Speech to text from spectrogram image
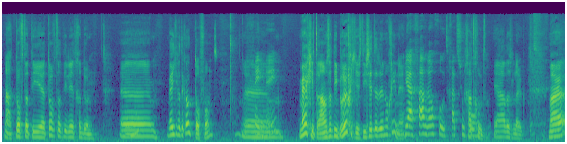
Nou, tof dat hij, eh, tof dat hij dit gaat doen. Ehm, Weet je wat ik ook tof vond? Mhm. Geen Ehm, idee. Merk je trouwens dat die bruggetjes, die zitten er nog in, hè? Ja, gaat wel goed, gaat soepel. Gaat goed. Ja, dat is leuk. Maar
